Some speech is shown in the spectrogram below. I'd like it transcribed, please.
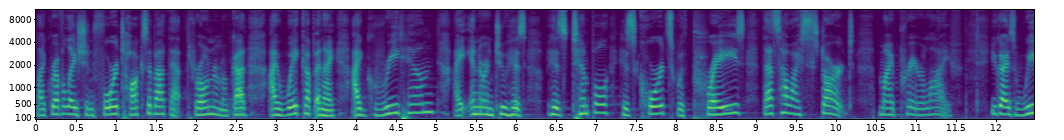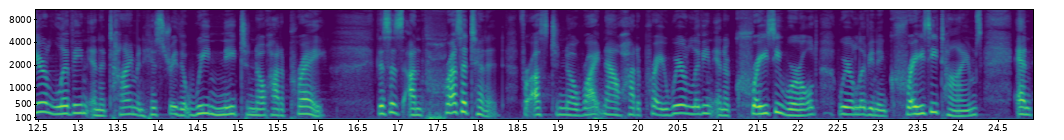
like Revelation 4 talks about that throne room of God. I wake up and I, I greet him. I enter into his, his temple, his courts with praise. That's how I start my prayer life. You guys, we are living in a time in history that we need to know how to pray. This is unprecedented for us to know right now how to pray. We're living in a crazy world. We're living in crazy times. And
